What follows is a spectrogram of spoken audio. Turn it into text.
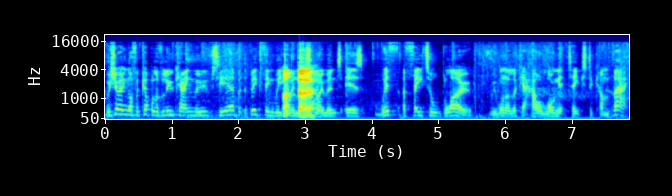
We're showing off a couple of Liu Kang moves here, but the big thing we do what in the? this moment is with a fatal blow. We want to look at how long it takes to come back.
